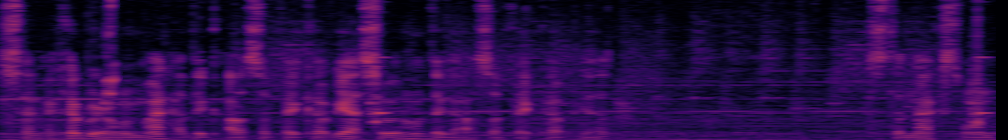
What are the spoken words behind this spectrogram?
So I could be wrong. We might have the of Fate Cup. Yeah, so we don't have the of Fate Cup yet. It's the next one.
